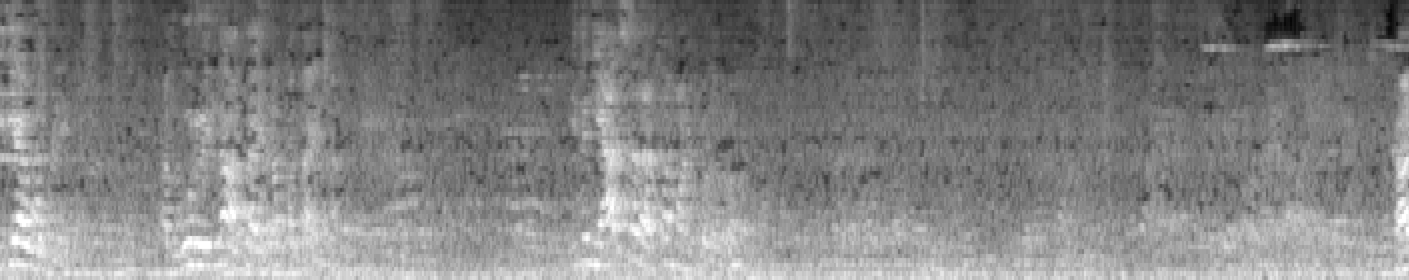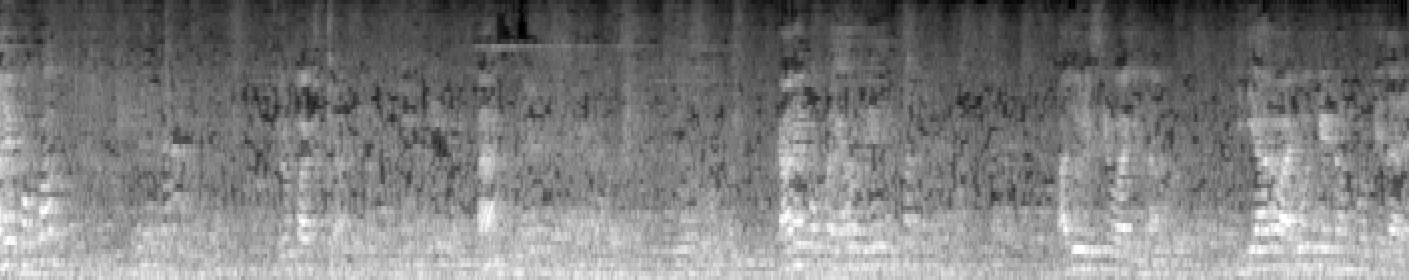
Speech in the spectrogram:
ಇದ್ಯಾವ ಹೋಬಳಿ ಅದು ಊರು ಇಲ್ಲ ಅತ ಇಲ್ಲ ಪತ ಇಲ್ಲ. ಇದನ್ನ ಯಾರು ಸರ್ ಅರ್ಥ ಮಾಡಿಕೊಳ್ಳೋರು? ಕಾರೆಕೊಪ್ಪ ಪಪ್ಪ ಯಾವ್ದು? ಅದು ರಿಸೀವ್ ಆಗಿಲ್ಲ. ಇದ್ಯಾರೋ ಅಡ್ವೊಕೇಟ್ ಅಂತ ಕೊಟ್ಟಿದ್ದಾರೆ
